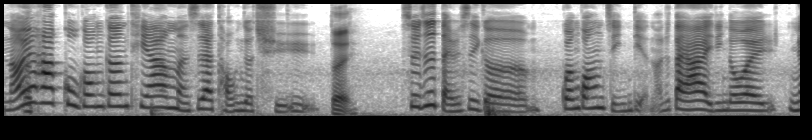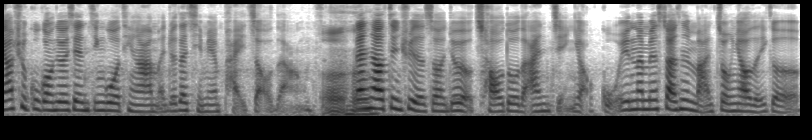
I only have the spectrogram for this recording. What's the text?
然后因为它故宫跟天安门是在同一个区域，对，所以就是等于是一个。观光景点呢，就大家一定都会，你要去故宫就会先经过天安门，就在前面拍照这样子。嗯。但是要进去的时候，你就有超多的安检要过，因为那边算是蛮重要的一个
